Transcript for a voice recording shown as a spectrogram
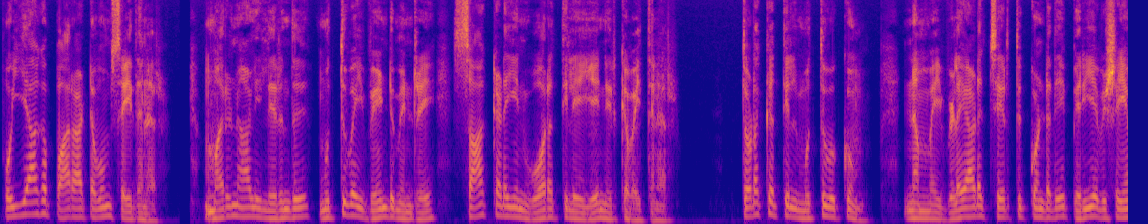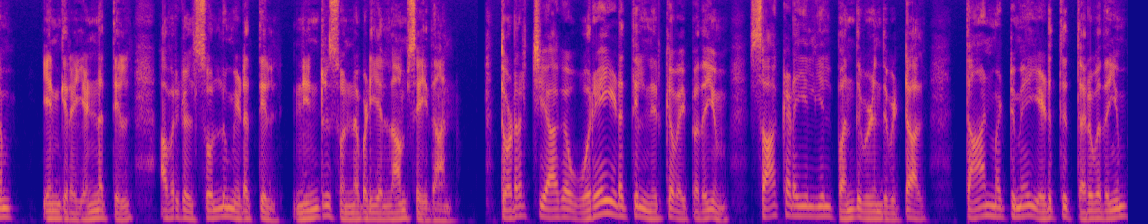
பொய்யாக பாராட்டவும் செய்தனர். மறுநாளிலிருந்து முத்துவை வேண்டுமென்றே சாக்கடையின் ஓரத்திலேயே நிற்க வைத்தனர். தொடக்கத்தில் முத்துவுக்கும் நம்மை விளையாடச் சேர்த்துக் கொண்டதே பெரிய விஷயம் என்கிற எண்ணத்தில் அவர்கள் சொல்லும் இடத்தில் நின்று சொன்னபடியெல்லாம் செய்தான். தொடர்ச்சியாக ஒரே இடத்தில் நிற்க வைப்பதையும் சாக்கடையில் பந்து விழுந்துவிட்டால் தான் மட்டுமே எடுத்துத் தருவதையும்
